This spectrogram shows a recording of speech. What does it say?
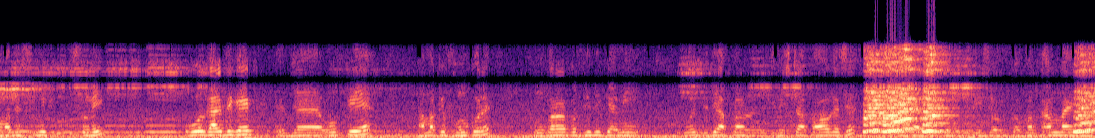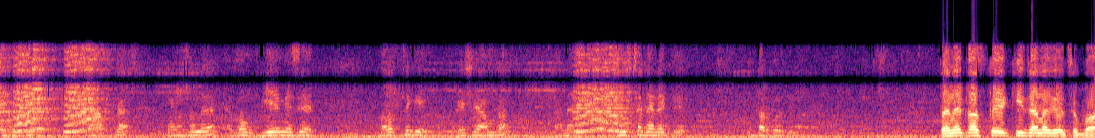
আমাদের শ্রমিক শ্রমিক ওর গাড়ি থেকে ও পেয়ে আমাকে ফোন করে। ফোন করার পর দিদিকে আমি ওই দিদি আপনার জিনিসটা পাওয়া গেছে? তখন কান্নায়। আজকে প্রশাসনের এবং বিএমএস এর তরফ থেকে এসে আমরা মানে জিনিসটা রেখে উদ্ধার করে দিলাম। তাদের কাছ থেকে কি জানা গেছে বা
